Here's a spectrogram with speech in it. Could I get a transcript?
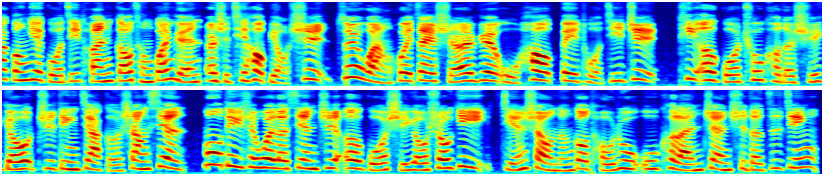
大工业国集团高层官员二十七号表示，最晚会在十二月五号备妥机制，替俄国出口的石油制定价格上限，目的是为了限制俄国石油收益，减少能够投入乌克兰战事的资金。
